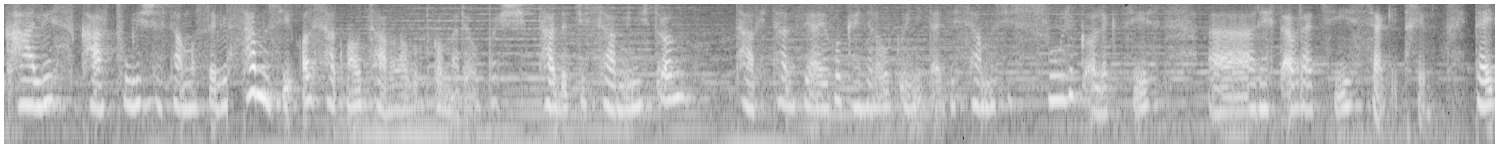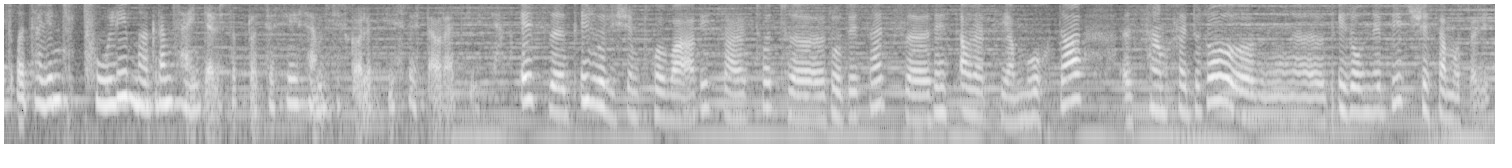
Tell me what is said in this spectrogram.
ქალის ქართული შესამოსელი. სამოსი იყო საკმაოდ სავალალო მდგომარეობაში. თადეთის სამინისტრომ თავის თავზე აიღო გენერალ კვინიტაძის სამოსის სრული კოლექციის რესტავრაციის საკითხი. დაიწყო ძალიან რთული, მაგრამ საინტერესო პროცესი სამოსის კოლექციის რესტავრაციისა. ეს პირველი შემთხვევა არის საერთოდ, როდესაც რესტავრაცია მოხდა სამხედრო პიროვნების შესამოსელის.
